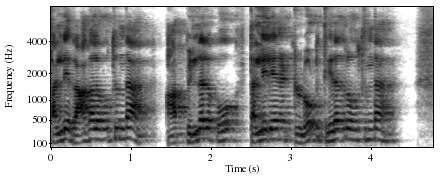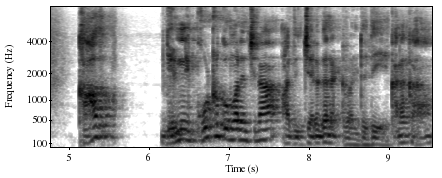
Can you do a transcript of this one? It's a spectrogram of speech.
తల్లి రాగలుగుతుందా? ఆ పిల్లలకు తల్లి లేనట్టు లోటు తీరగలుగుతుందా? కాదు. ఎన్ని కోట్లు కుమ్మరించినా అది జరగనటువంటిది. కనుక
